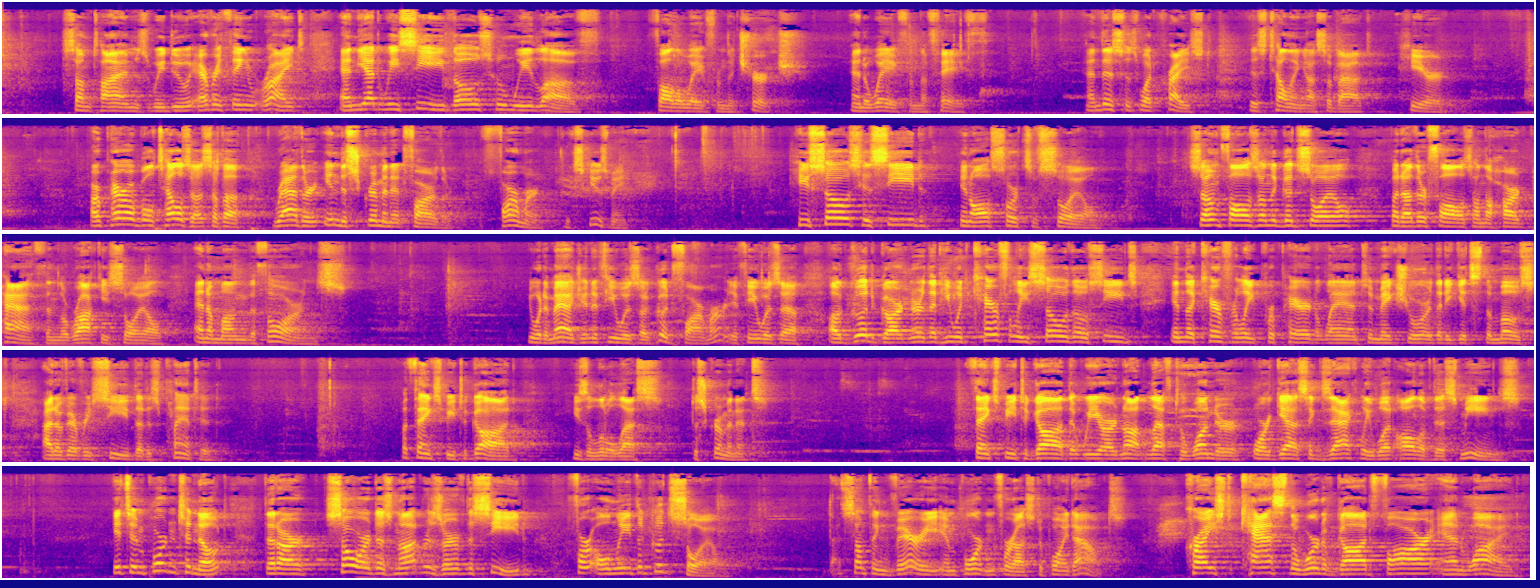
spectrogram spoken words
sometimes we do everything right, and yet we see those whom we love fall away from the church and away from the faith. And this is what Christ is telling us about here. Our parable tells us of a rather indiscriminate farther, farmer, excuse me. He sows his seed in all sorts of soil. Some falls on the good soil, but other falls on the hard path and the rocky soil and among the thorns. You would imagine if he was a good farmer, if he was a, a good gardener, that he would carefully sow those seeds in the carefully prepared land to make sure that he gets the most out of every seed that is planted. But thanks be to God, he's a little less discriminate. Thanks be to God that we are not left to wonder or guess exactly what all of this means. It's important to note that our sower does not reserve the seed for only the good soil. That's something very important for us to point out. Christ casts the Word of God far and wide.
